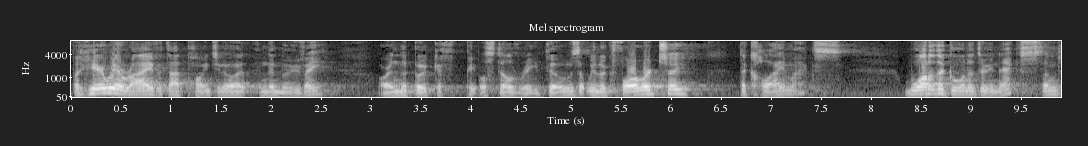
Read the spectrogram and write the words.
But here we arrive at that point, you know, in the movie or in the book, if people still read those, that we look forward to the climax. What are they going to do next? And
